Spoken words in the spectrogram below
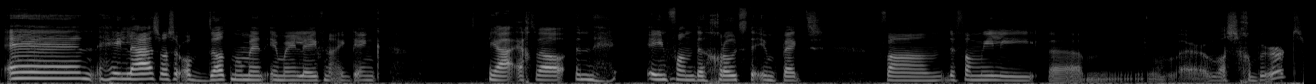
En helaas was er op dat moment in mijn leven, nou, ik denk, ja, echt wel een, een van de grootste impacts van de familie um, was gebeurd.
